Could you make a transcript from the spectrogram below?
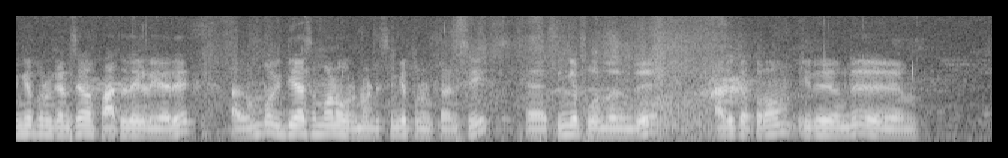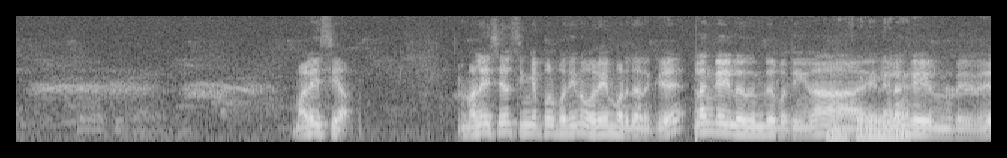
சிங்கப்பூர் கரன்சி நான் பார்த்ததே கிடையாது. அது ரொம்ப வித்தியாசமான ஒரு நோட்டு சிங்கப்பூர் கரன்சி சிங்கப்பூர்ல இருந்து அதுக்கப்புறம் இது வந்து மலேசியா. மலேசியா சிங்கப்பூர் பார்த்தீங்கன்னா ஒரே மாதிரி தான் இருக்குது இலங்கையிலிருந்து பார்த்தீங்கன்னா இலங்கையினுடையது.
